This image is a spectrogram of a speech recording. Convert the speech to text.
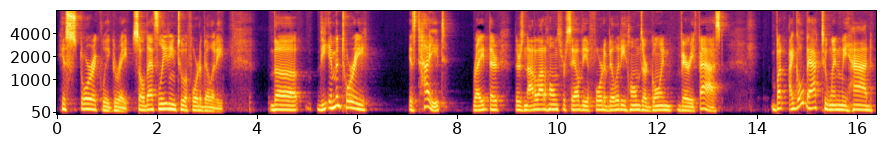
historically great. So that's leading to affordability. The the inventory is tight, right? There there's not a lot of homes for sale. The affordability homes are going very fast. But I go back to when we had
